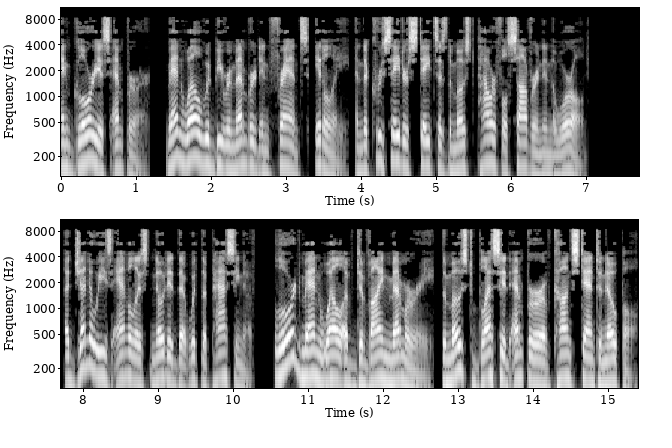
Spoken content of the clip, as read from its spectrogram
and glorious emperor. Manuel would be remembered in France, Italy, and the Crusader states as the most powerful sovereign in the world. A Genoese annalist noted that with the passing of Lord Manuel of divine memory, the most blessed Emperor of Constantinople,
